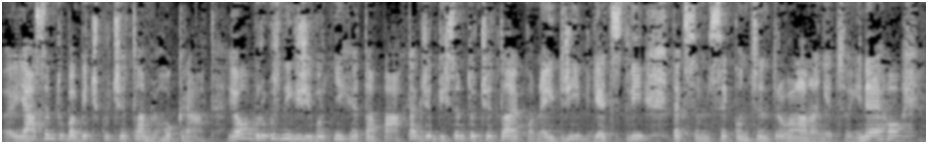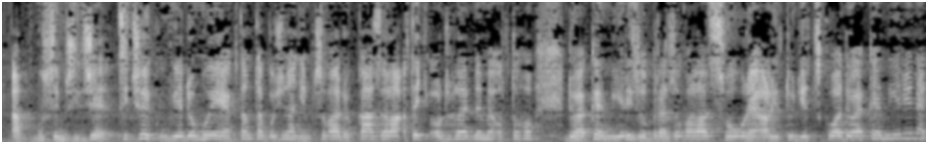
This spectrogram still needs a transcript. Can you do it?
Já jsem tu babičku četla mnohokrát, jo, v různých životních etapách. Takže když jsem to četla jako nejdřív v dětství, tak jsem se koncentrovala na něco jiného. A musím říct, že si člověk uvědomuje, jak tam ta Božena Němcová dokázala, a teď odhlédneme od toho, do jaké míry zobrazovala svou realitu dětskou a do jaké míry ne.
